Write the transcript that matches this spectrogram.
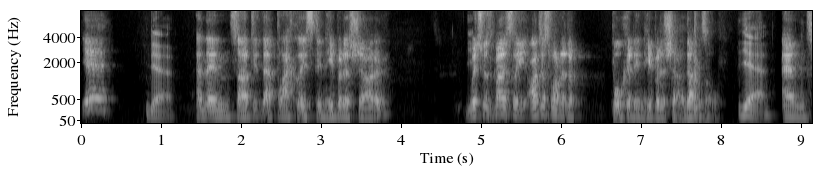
"Yeah." Yeah. And then so I did that Blacklist Inhibitor show, which was mostly I just wanted to book an Inhibitor show. That was all. Yeah. and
